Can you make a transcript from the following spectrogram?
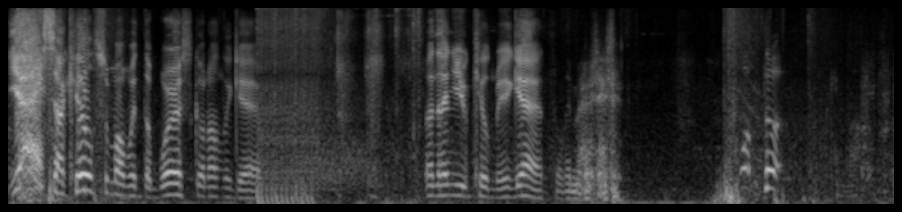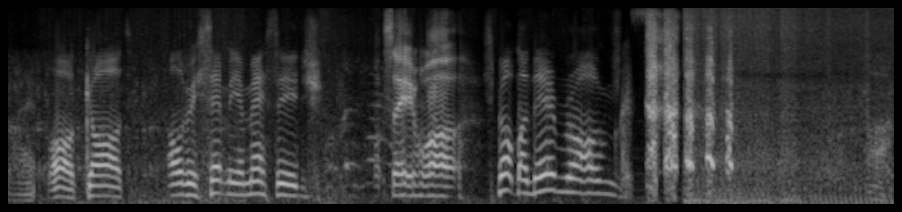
Yes, I killed someone with the worst gun on the game. And then you killed me again. Fully murdered. What the? Oh god. Oliver sent me a message. Not saying what. He spelt my name wrong. oh god.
